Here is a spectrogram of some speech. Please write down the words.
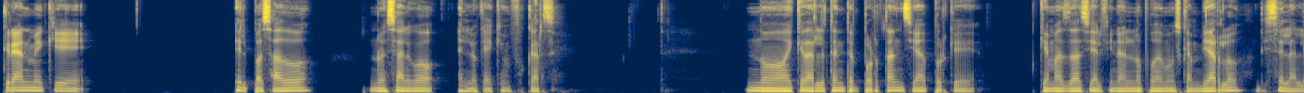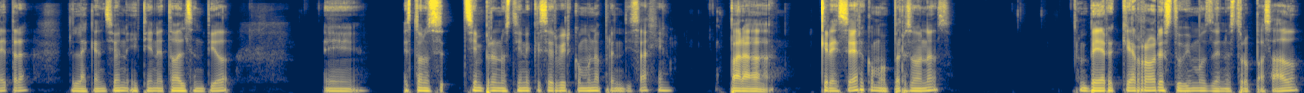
créanme que el pasado no es algo en lo que hay que enfocarse. No hay que darle tanta importancia porque ¿qué más da si al final no podemos cambiarlo? Dice la letra de la canción y tiene todo el sentido. Eh, esto siempre nos tiene que servir como un aprendizaje para crecer como personas, ver qué errores tuvimos de nuestro pasado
